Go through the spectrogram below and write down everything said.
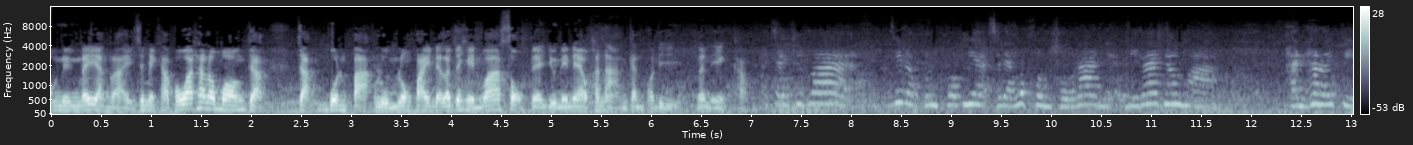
งหนึ่งได้อย่างไรใช่ไหมครับ เพราะว่าถ้าเรามองจากจากบนปากหลุมลงไปเนี่ยเราจะเห็นว่าศพเนี่ยอยู่ในแนวขนานกันพอดีนั่นเองครับ อาจารย์คิดว่าที่เราค้นพบเนี่ยแสดงว่าคนโคราชเนี่ยมีรากเหง้ามาพันห้าร้อยปี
